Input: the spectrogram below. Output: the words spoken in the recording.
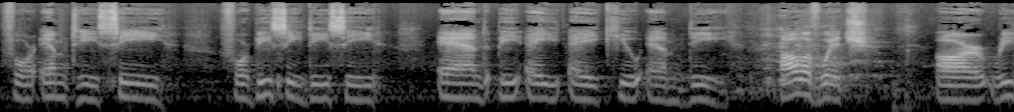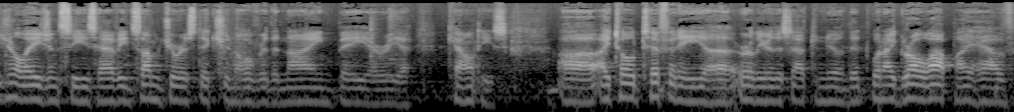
for MTC, for BCDC, and BAAQMD, all of which are regional agencies having some jurisdiction over the nine Bay Area counties. Uh, I told Tiffany uh, earlier this afternoon that when I grow up, I have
